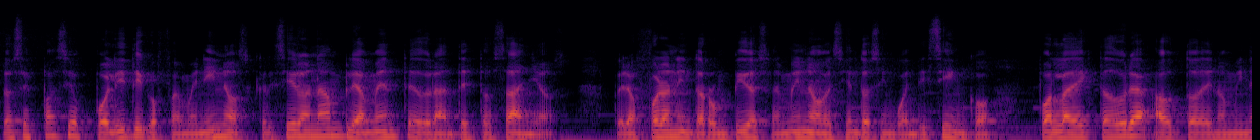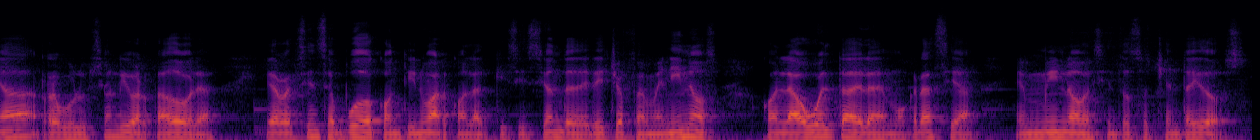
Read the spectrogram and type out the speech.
los espacios políticos femeninos crecieron ampliamente durante estos años, pero fueron interrumpidos en 1955 por la dictadura autodenominada Revolución Libertadora y recién se pudo continuar con la adquisición de derechos femeninos con la vuelta de la democracia en 1982.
